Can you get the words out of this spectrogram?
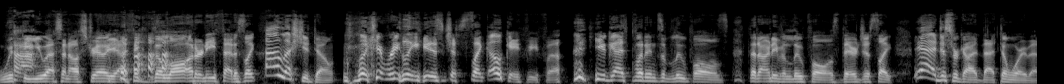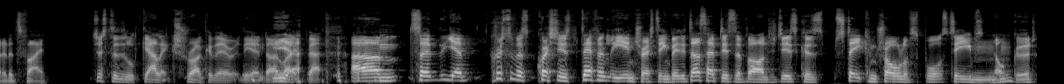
with the U.S. and Australia, I think the law underneath that is like ah, unless you don't. Like it really is just like okay, FIFA, you guys put in some loopholes that aren't even loopholes. They're just like yeah, disregard that. Don't worry about it. It's fine. Just a little Gallic shrug there at the end. I Yeah. like that. Um, so yeah, Christopher's question is definitely interesting, but it does have disadvantages because state control of sports teams not good.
